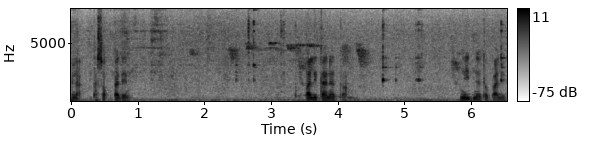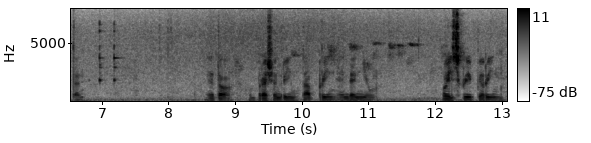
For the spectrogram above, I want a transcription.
Wala, pasok pa din. Palitan na to. Need na to palitan. Ito, compression ring, top ring, and then yung oil scraper ring.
